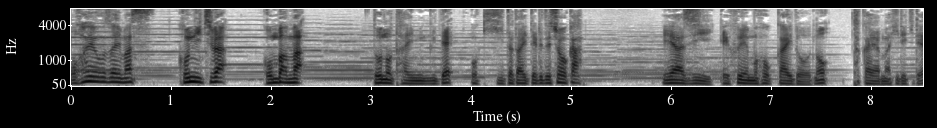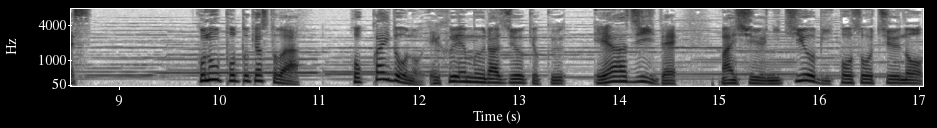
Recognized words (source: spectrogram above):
おはようございます。こんにちは。こんばんは。どのタイミングでお聞きいただいているでしょうかエア G FM 北海道の高山秀樹です。このポッドキャストは北海道の FM ラジオ局エア G で毎週日曜日放送中の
